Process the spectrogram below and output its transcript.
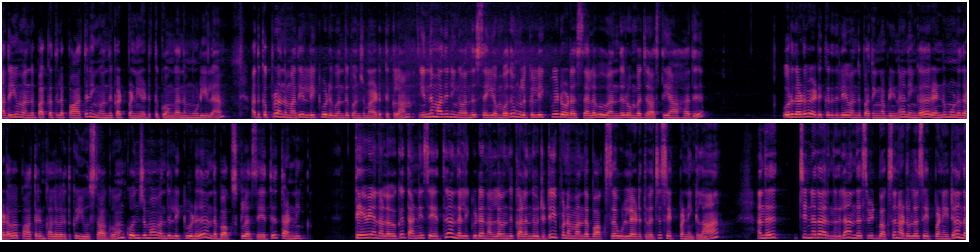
அதையும் வந்து பக்கத்தில் பார்த்து நீங்கள் வந்து கட் பண்ணி எடுத்துக்கோங்க அந்த மூடியில். அதுக்கப்புறம் அந்த மாதிரி லிக்விடு வந்து கொஞ்சமாக எடுத்துக்கலாம். இந்த மாதிரி நீங்கள் வந்து செய்யும்போது உங்களுக்கு லிக்விடோட செலவு வந்து ரொம்ப ஜாஸ்தி ஆகாது. ஒரு தடவை எடுக்கிறதுலே வந்து பார்த்திங்க அப்படின்னா நீங்கள் ரெண்டு மூணு தடவை பாத்திரம் கழுவுறதுக்கு யூஸ் ஆகும். கொஞ்சமாக வந்து லிக்விடு அந்த பாக்ஸ்குள்ளே சேர்த்து தண்ணி தேவையான அளவுக்கு தண்ணி சேர்த்து அந்த லிக்விடை நல்லா வந்து கலந்து விட்டுட்டு இப்போ நம்ம அந்த பாக்ஸை உள்ளே எடுத்து வச்சு செட் பண்ணிக்கலாம். அந்த சின்னதாக இருந்ததில் அந்த ஸ்வீட் பாக்ஸை நடுவில் செட் பண்ணிவிட்டு அந்த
